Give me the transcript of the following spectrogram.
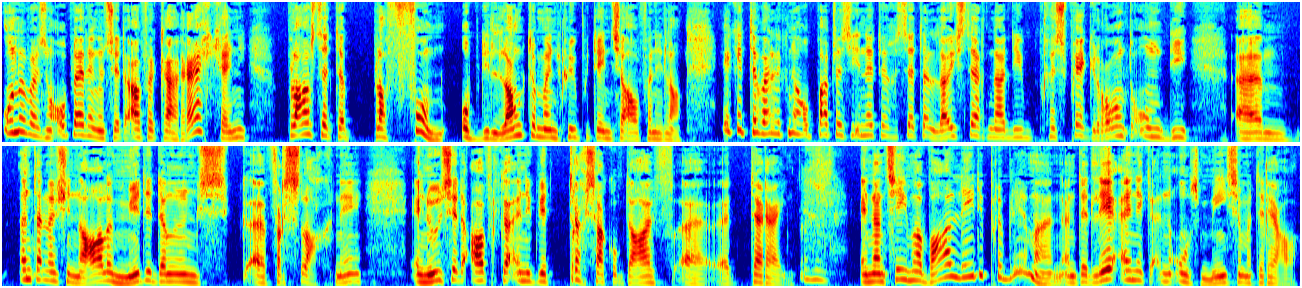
onderwys en opleiding in Suid-Afrika reg kry nie, plaas dit 'n plafon op die langtermyn groeipotensiaal van die land. Ek het terwyl ek nou op pad was hier net gesit en luister na die gesprek rondom die ehm um, internasionale mededingings uh, verslag, nê? Nee? En hoe Suid-Afrika eintlik weer terugsak op daai uh, terrein. Mm -hmm. En dan sê jy maar waar lê die probleme? En dit lê eintlik in ons mensemateriaal.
